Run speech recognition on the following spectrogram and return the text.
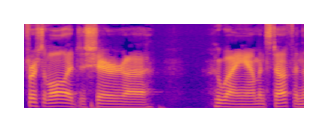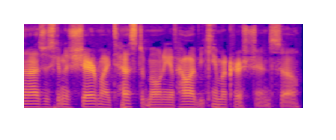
first of all, I'd just share. Uh, who I am and stuff, and then I was just going to share my testimony of how I became a Christian. So,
